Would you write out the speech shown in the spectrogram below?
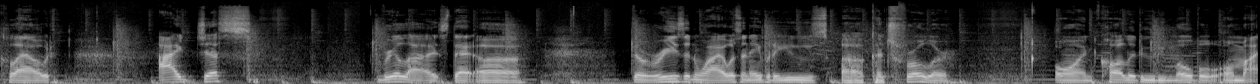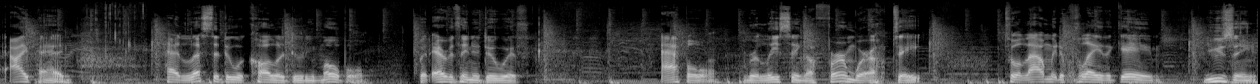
Cloud, I just realized that uh, the reason why I wasn't able to use a controller on Call of Duty Mobile on my iPad had less to do with Call of Duty Mobile, but everything to do with Apple releasing a firmware update to allow me to play the game using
